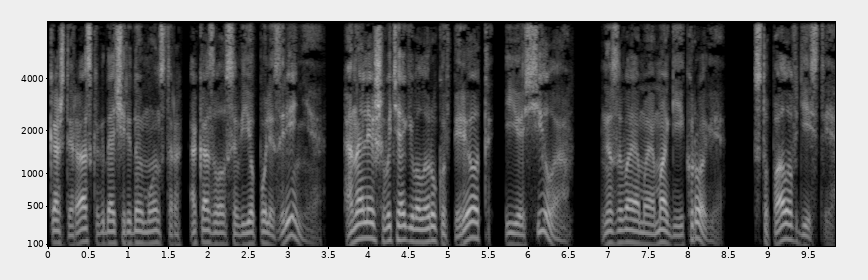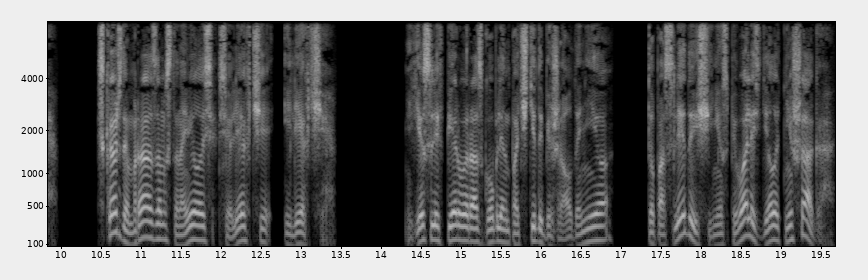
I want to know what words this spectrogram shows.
Каждый раз, когда очередной монстр оказывался в ее поле зрения, она лишь вытягивала руку вперед, и ее сила, называемая магией крови, вступала в действие. С каждым разом становилось все легче и легче. Если в первый раз гоблин почти добежал до нее, то последующие не успевали сделать ни шага.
